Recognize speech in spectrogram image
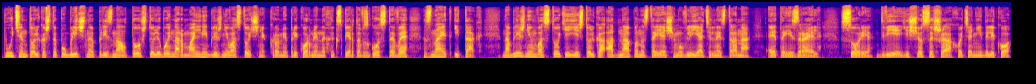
Путин только что публично признал то, что любой нормальный ближневосточник, кроме прикормленных экспертов с ГосТВ, знает и так. На Ближнем Востоке есть только одна по-настоящему влиятельная страна — это Израиль. Сори, две, еще США, хоть они и далеко.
